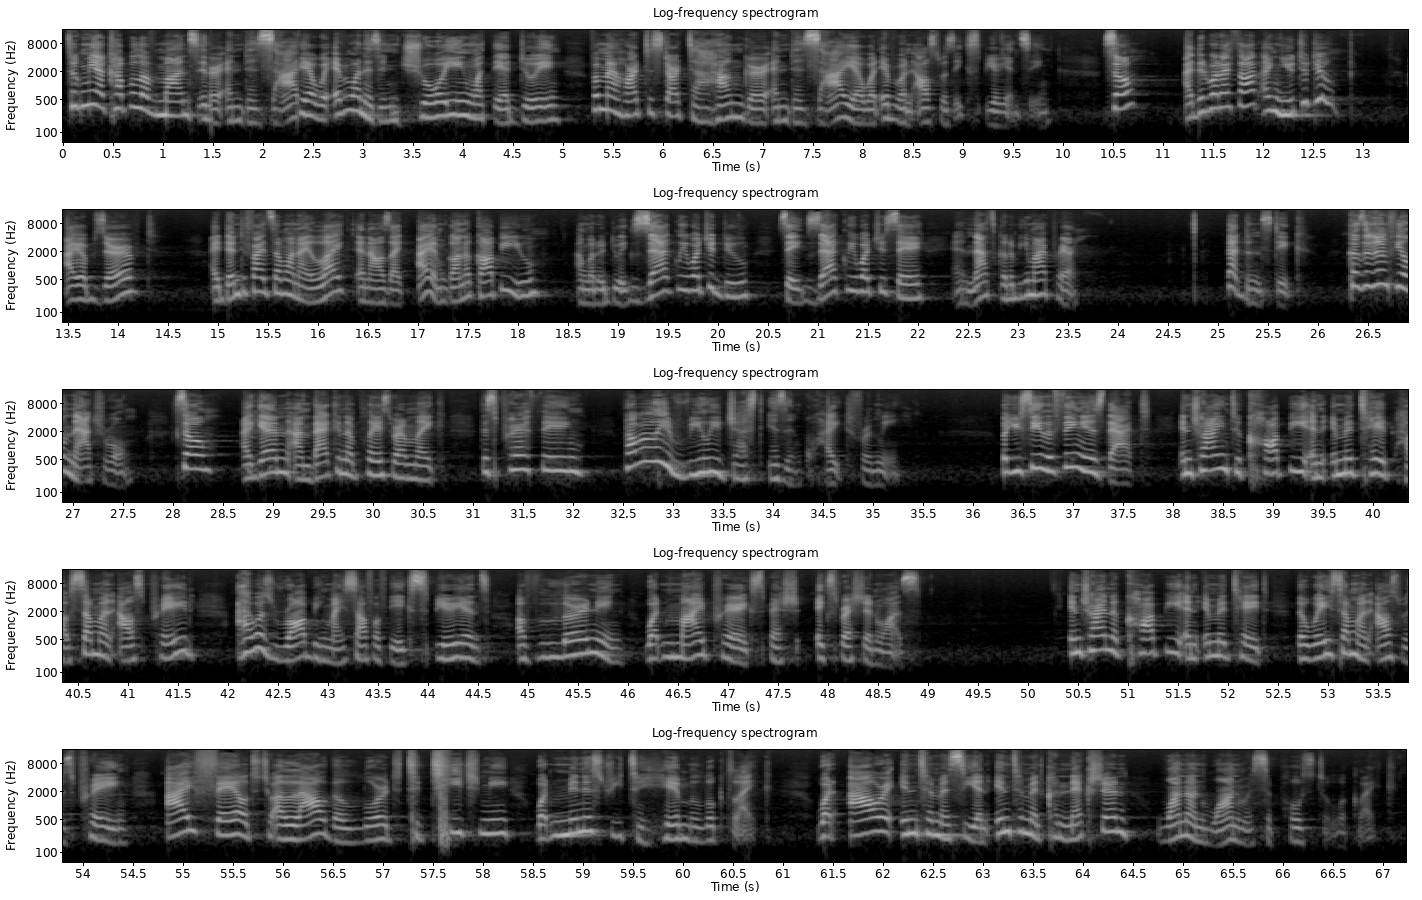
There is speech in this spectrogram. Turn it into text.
Took me a couple of months in and desire where everyone is enjoying what they're doing for my heart to start to hunger and desire what everyone else was experiencing. So I did what I thought I knew to do. I observed, identified someone I liked, and I was like, I am gonna copy you. I'm gonna do exactly what you do, say exactly what you say, and that's gonna be my prayer. That didn't stick because it didn't feel natural. So again, I'm back in a place where I'm like, this prayer thing probably really just isn't quite for me. But you see, the thing is that in trying to copy and imitate how someone else prayed, I was robbing myself of the experience of learning what my prayer expression was. In trying to copy and imitate the way someone else was praying, I failed to allow the Lord to teach me what ministry to Him looked like, what our intimacy and intimate connection one on one was supposed to look like.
